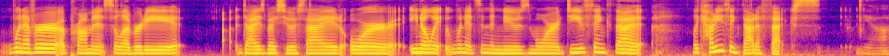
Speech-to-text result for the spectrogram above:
whenever a prominent celebrity dies by suicide or you know when- when it's in the news more, do you think that like how do you think that affects Yeah.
